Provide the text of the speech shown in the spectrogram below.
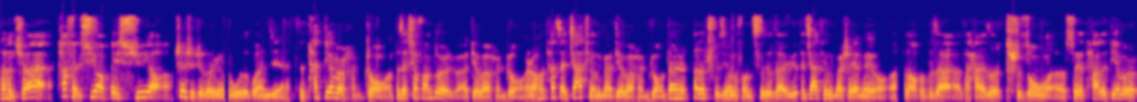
他很缺爱，他很需要被需要，这是这个人物的关键。他爹味儿很重，他在消防队里边爹味儿很重，然后他在家庭里边爹味儿很重，但是他的处境的讽刺就在于他家庭里边谁也没有啊，他老婆不在他孩子失踪了，所以他的爹味儿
